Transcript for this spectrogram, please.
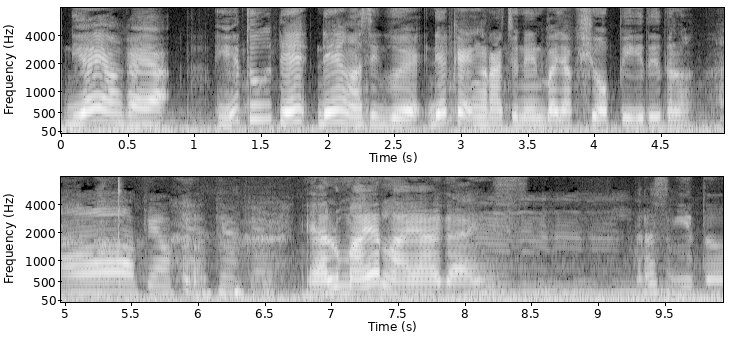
dia yang kayak ya itu dia dia yang ngasih gue dia kayak ngeracunin banyak Shopee gitu, gitu loh Oh, oke oke oke oke. ya lumayan lah ya guys Hmm, hmm, hmm. terus gitu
